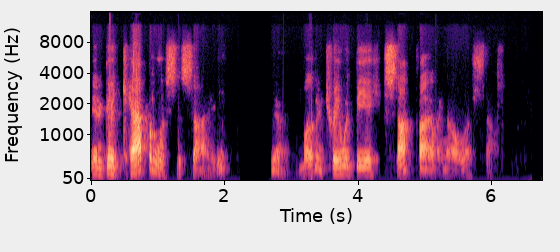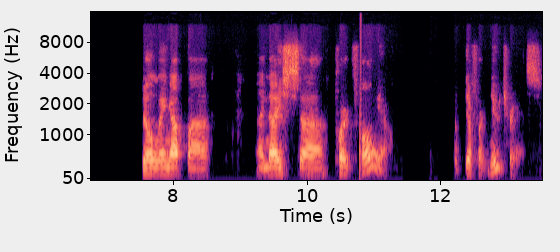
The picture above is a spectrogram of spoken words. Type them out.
in a good capitalist society, yeah, mother tree would be stockpiling all this stuff, building up a, a nice uh, portfolio of different nutrients.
